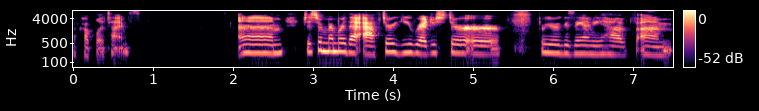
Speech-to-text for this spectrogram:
a couple of times. Um, just remember that after you register or for your exam, you have um,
